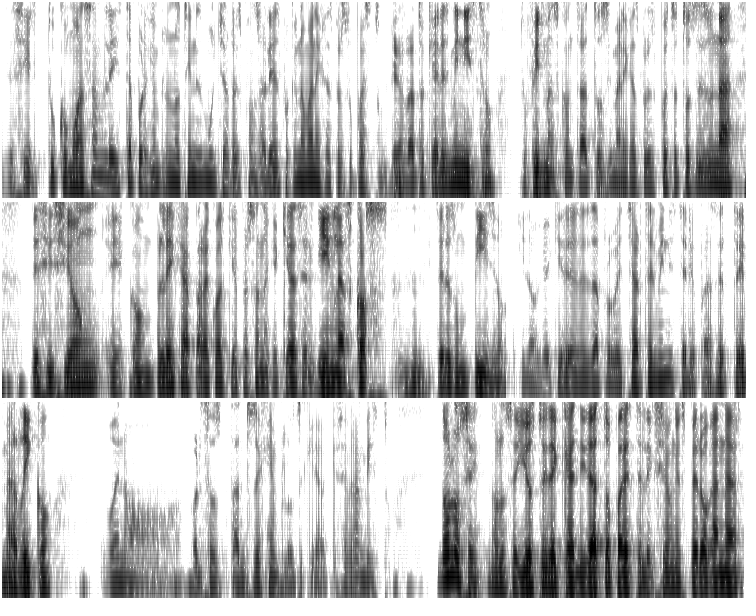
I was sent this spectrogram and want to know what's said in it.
Es decir, tú como asambleísta, por ejemplo, no tienes muchas responsabilidades porque no manejas presupuesto. Pero el rato que eres ministro, tú firmas contratos y manejas presupuesto. Entonces es una decisión eh, compleja para cualquier persona que quiera hacer bien las cosas. Si tú eres un pillo y lo que quieres es aprovecharte del ministerio para hacerte más rico, bueno, por esos tantos ejemplos que, que se habrán visto. No lo sé, no lo sé. Yo estoy de candidato para esta elección, espero ganar.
